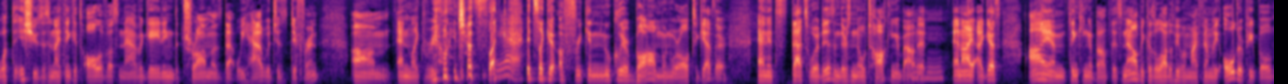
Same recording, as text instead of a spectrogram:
what the issues is and i think it's all of us navigating the traumas that we had which is different um and like really just like Yeah. it's like a, a freaking nuclear bomb when we're all together and it's that's what it is and there's no talking about it and i i guess i am thinking about this now because a lot of people in my family older people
